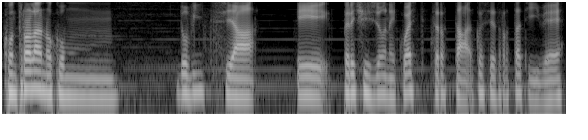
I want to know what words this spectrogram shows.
controllano con dovizia e precisione tratta- queste trattative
